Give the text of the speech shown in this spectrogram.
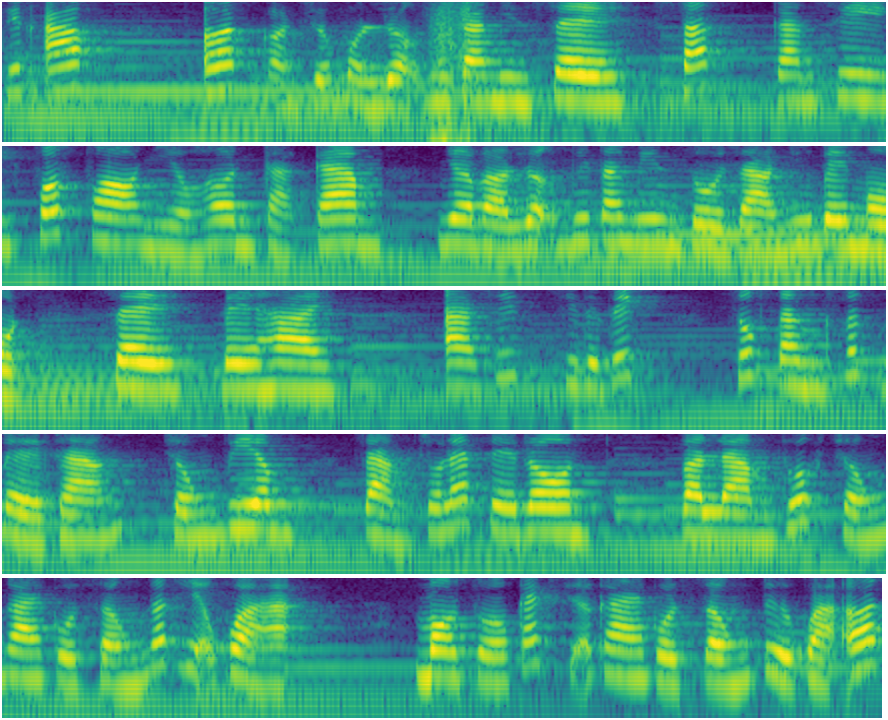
huyết áp. Ớt còn chứa một lượng vitamin C, sắt, canxi, phosphor nhiều hơn cả cam nhờ vào lượng vitamin dồi dào như B1, C, B2. Axit citric giúp tăng sức đề kháng, chống viêm, giảm cholesterol và làm thuốc chống gai cột sống rất hiệu quả. Một số cách chữa gai cột sống từ quả ớt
